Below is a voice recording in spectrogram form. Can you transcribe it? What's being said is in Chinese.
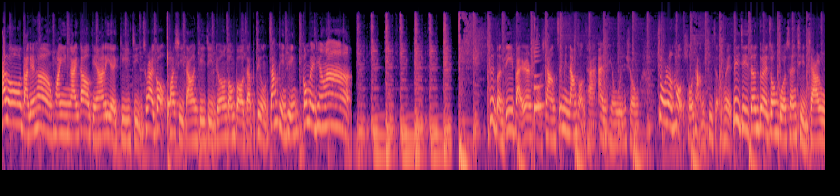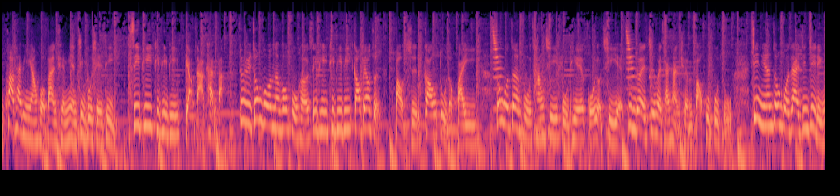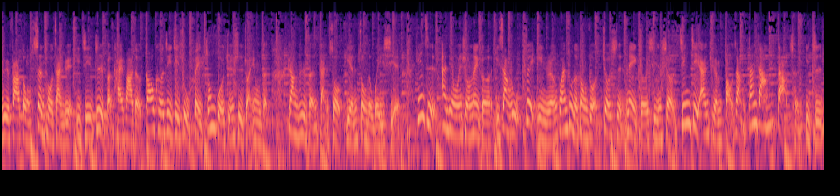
Hello，大家好，欢迎来到今天的基进出来讲，我是台湾基进中央党部财务长张婷婷，讲没听啦。日本第一百任首相、自民党总裁岸田文雄就任后首场记者会，立即针对中国申请加入跨太平洋伙伴全面进步协定 （CPTPP） 表达看法，对于中国能否符合 CPTPP 高标准，保持高度的怀疑。中国政府长期补贴国有企业，并对智慧财产权保护不足。近年，中国在经济领域发动渗透战略，以及日本开发的高科技技术被中国军事转用等，让日本感受严重的威胁。因此，岸田文雄内阁一上路，最引人关注的动作就是内阁新设经济安全保障担当大臣一职。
